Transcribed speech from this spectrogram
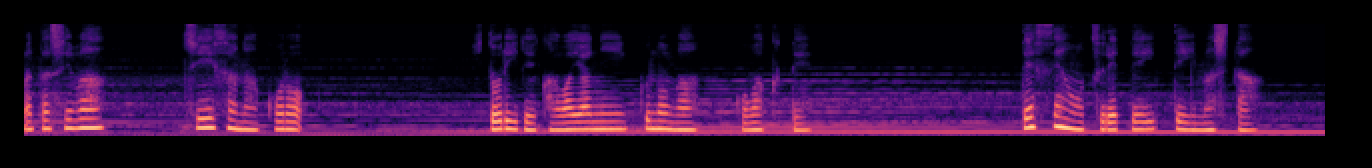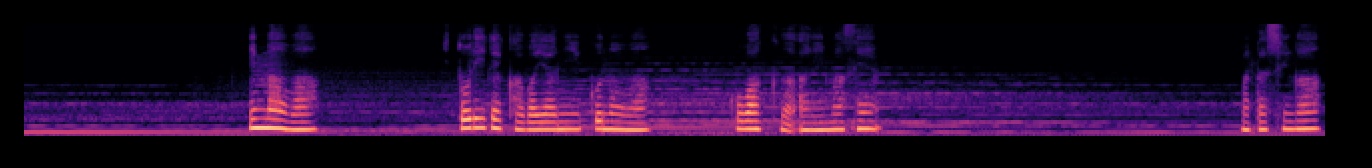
私は小さな頃、一人で川屋に行くのが怖くて、デッセンを連れて行っていました。今は一人で川屋に行くのは怖くありません。私が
